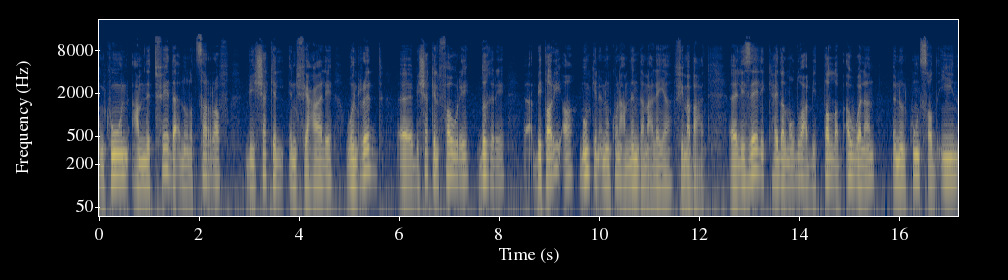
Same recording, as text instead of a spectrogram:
نكون عم نتفادى إنه نتصرف بشكل انفعالي ونرد آه، بشكل فوري دغري آه، بطريقة ممكن إنه نكون عم نندم عليها فيما بعد. لذلك هذا الموضوع بيتطلب اولا إنه نكون صادقين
